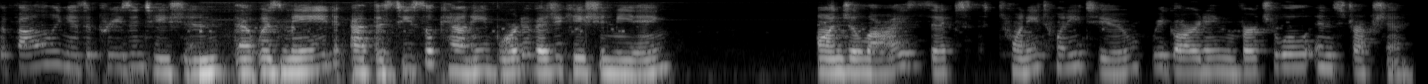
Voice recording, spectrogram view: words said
The following is a presentation that was made at the Cecil County Board of Education meeting on July 6th, 2022 regarding virtual instruction.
